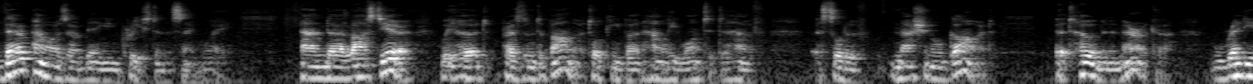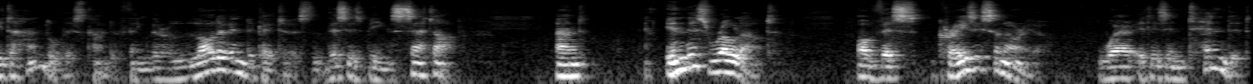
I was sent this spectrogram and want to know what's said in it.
Their powers are being increased in the same way. And uh, last year we heard President Obama talking about how he wanted to have a sort of national guard at home in America ready to handle this kind of thing. There are a lot of indicators that this is being set up. And in this rollout of this crazy scenario where it is intended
